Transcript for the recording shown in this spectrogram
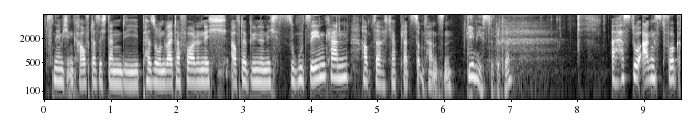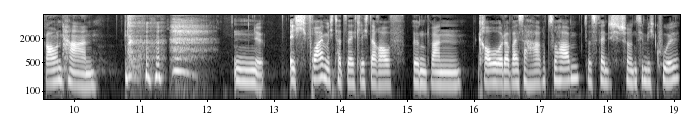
Das nehme ich in Kauf, dass ich dann die Person weiter vorne nicht auf der Bühne nicht so gut sehen kann. Hauptsache, ich habe Platz zum Tanzen. Die nächste bitte. Hast du Angst vor grauen Haaren? Nö. Ich freue mich tatsächlich darauf, irgendwann graue oder weiße Haare zu haben. Das fände ich schon ziemlich cool.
